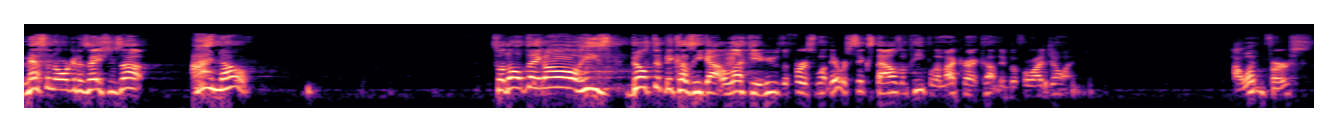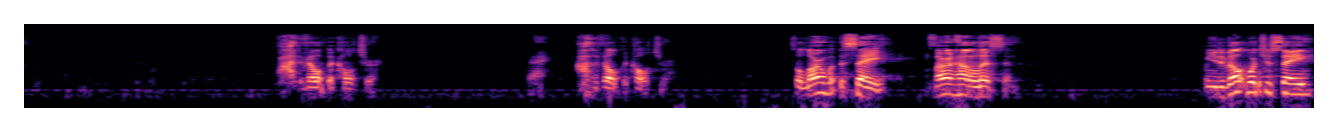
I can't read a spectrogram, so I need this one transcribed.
messing organizations up. I know. So don't think, oh, he's built it because he got lucky. He was the first one. There were 6,000 people in my current company before I joined. I wasn't first. I developed a culture. Okay? I developed a culture. So learn what to say. Learn how to listen. When you develop what you say,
